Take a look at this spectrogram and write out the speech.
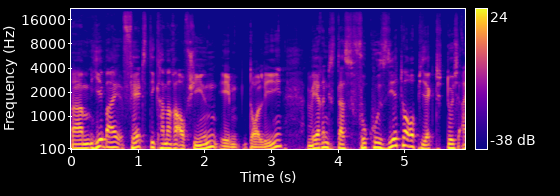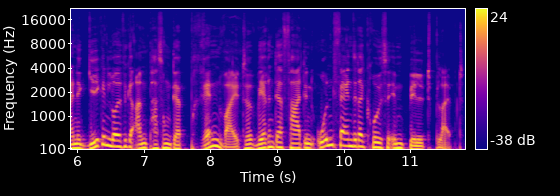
Ähm, hierbei fährt die Kamera auf Schienen, eben Dolly, während das fokussierte Objekt durch eine gegenläufige Anpassung der Brennweite während der Fahrt in unveränderter Größe im Bild bleibt.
